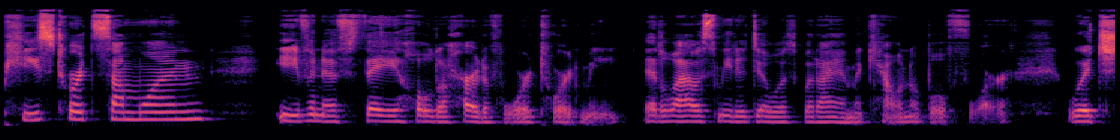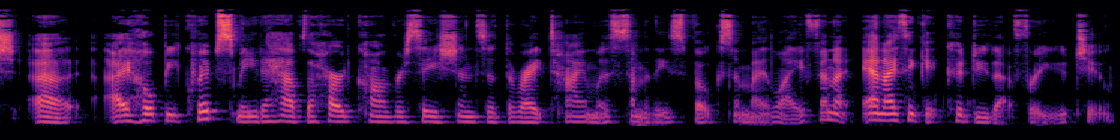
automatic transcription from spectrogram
peace towards someone even if they hold a heart of war toward me. It allows me to deal with what I am accountable for, which uh, I hope equips me to have the hard conversations at the right time with some of these folks in my life. And I, and I think it could do that for you too.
